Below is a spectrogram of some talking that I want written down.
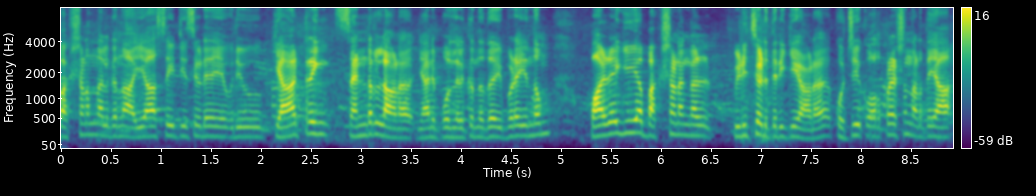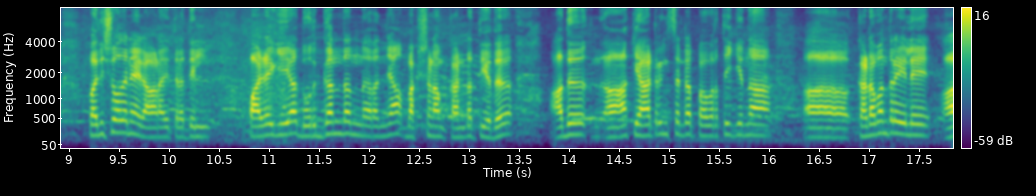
ഭക്ഷണം നൽകുന്ന ഐ ആർ സി ടി സിയുടെ ഒരു കാറ്ററിംഗ് സെന്ററിലാണ് ഞാനിപ്പോൾ നിൽക്കുന്നത്. ഇവിടെ നിന്നും പഴകിയ ഭക്ഷണങ്ങൾ പിടിച്ചെടുത്തിരിക്കുകയാണ്. കൊച്ചി കോർപ്പറേഷൻ നടത്തിയ പരിശോധനയിലാണ് ഇത്തരത്തിൽ പഴകിയ ദുർഗന്ധം നിറഞ്ഞ ഭക്ഷണം കണ്ടെത്തിയത്. അത് ആ കാറ്ററിംഗ് സെന്റർ പ്രവർത്തിക്കുന്ന കടവന്ത്രയിലെ ആ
